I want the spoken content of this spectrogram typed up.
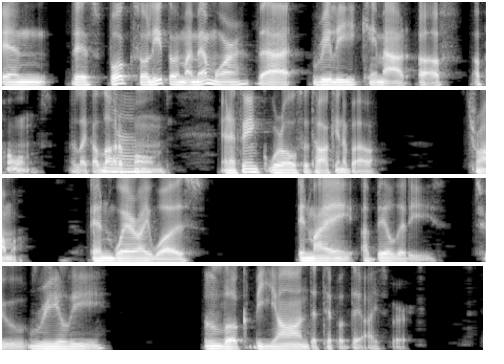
in this book, Solito, in my memoir, that really came out of a poems, like a lot of poems. And I think we're also talking about trauma and where I was in my abilities to really look beyond the tip of the iceberg.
